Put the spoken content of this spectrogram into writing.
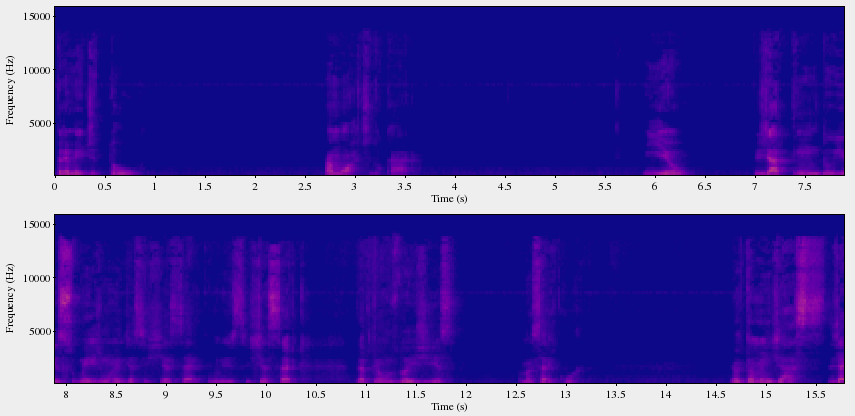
premeditou a morte do cara. E eu já tendo isso, mesmo antes de assistir a série, terminei de assistir a série, deve ter uns dois dias, é uma série curta, eu também já, já,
